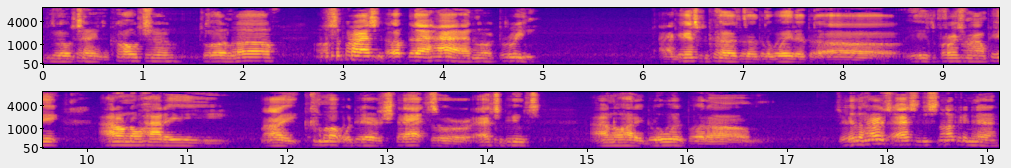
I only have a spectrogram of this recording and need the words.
he's gonna change the culture. Jordan Love. I'm surprised he's up that high at number three. I guess because of the way that the uh, he's the first round pick. I don't know how they like come up with their stats or attributes. I don't know how they do it, but um, Jalen Hurts actually snuck in there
